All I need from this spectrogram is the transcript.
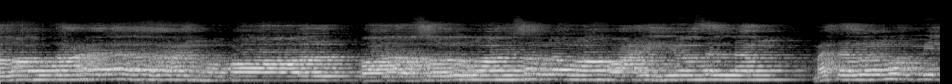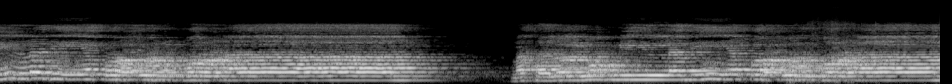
الله تعالى يقرأ القرآن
